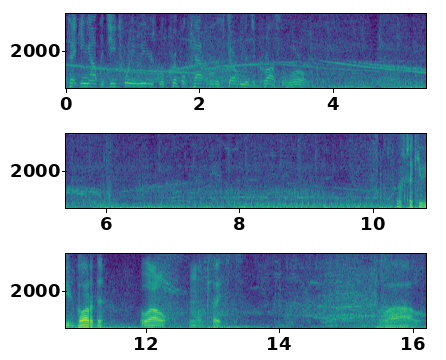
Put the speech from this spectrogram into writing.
Taking out the G20 leaders will cripple capitalist governments across the world. Już takie billboardy. Wow. No to jest... Wow.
